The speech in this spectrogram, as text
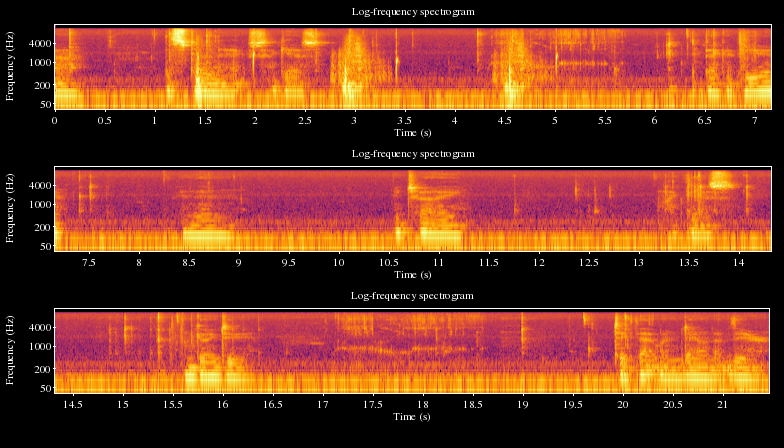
Ah, the stone axe, I guess. Back up here. And then try like this. I'm going to take that one down up there.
